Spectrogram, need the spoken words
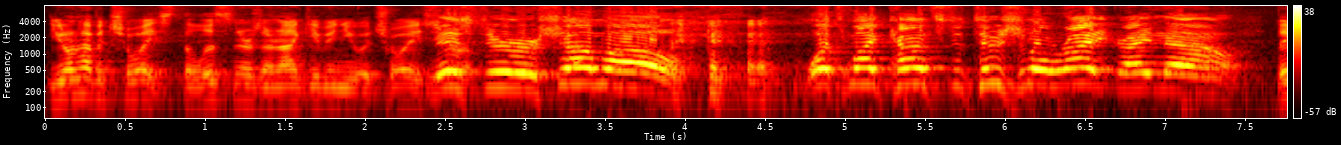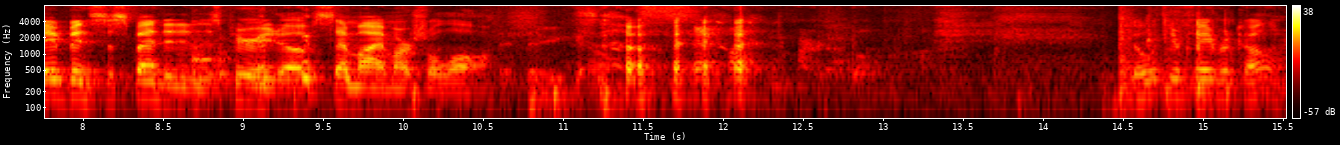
You don't have a choice. The listeners are not giving you a choice. Mr. Shomo, what's my constitutional right right now? They've been suspended in this period of semi martial law. There you go. Go with your favorite color.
